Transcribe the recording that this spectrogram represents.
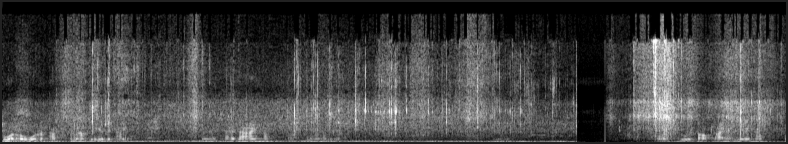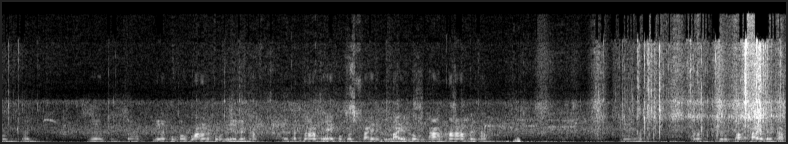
ตัวโลนะครับขนาดนี้นะครับ ใช้ได้ครับดูต่อไปเนี่ยครับตรงกันเนี่ยถูกตามเนี่ยผมก็วางตรงนี้นะครับแล้วก็น้ำแห้งผมก็ใส่ไล่ลงตามน้ำนะครับนะครับดูต่อไปนะครับ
